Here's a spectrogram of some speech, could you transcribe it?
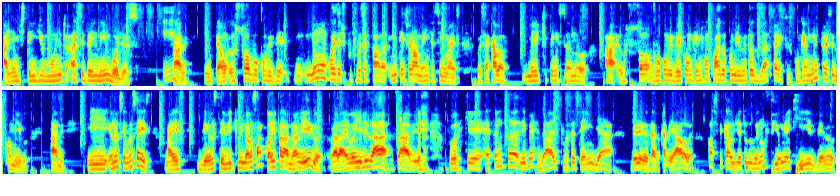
a gente tende muito a se prender em bolhas, hum. sabe? Então, eu só vou conviver. Não uma coisa tipo que você fala intencionalmente, assim, mas você acaba meio que pensando: ah, eu só vou conviver com quem concorda comigo em todos os aspectos, com quem é muito parecido comigo, sabe? E eu não sei vocês, mas Deus teve que me dar um sacode e falar: meu amigo, vai lá evangelizar, sabe? Porque é tanta liberdade que você tem de, ah, beleza, sabe, acabei aula, posso ficar o dia todo vendo filme aqui, vendo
